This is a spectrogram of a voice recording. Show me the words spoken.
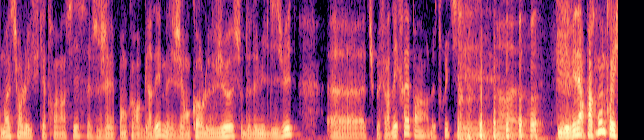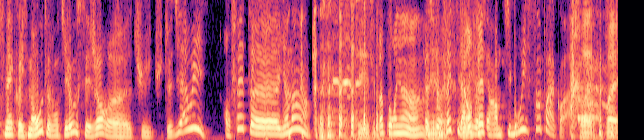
moi sur le X86, je n'avais pas encore upgradé, mais j'ai encore le vieux sur de 2018. Euh, tu peux faire des crêpes, hein. le truc il est, il est vénère. Par contre, quand il se met, quand il se met en route, le ventilo, c'est genre, euh, tu, tu te dis, ah oui, en fait, euh, il y en a un. C'est pas pour rien. Hein, Parce qu'en ouais. fait, il Mais en arrive fait, à faire un petit bruit sympa, quoi. Ouais,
